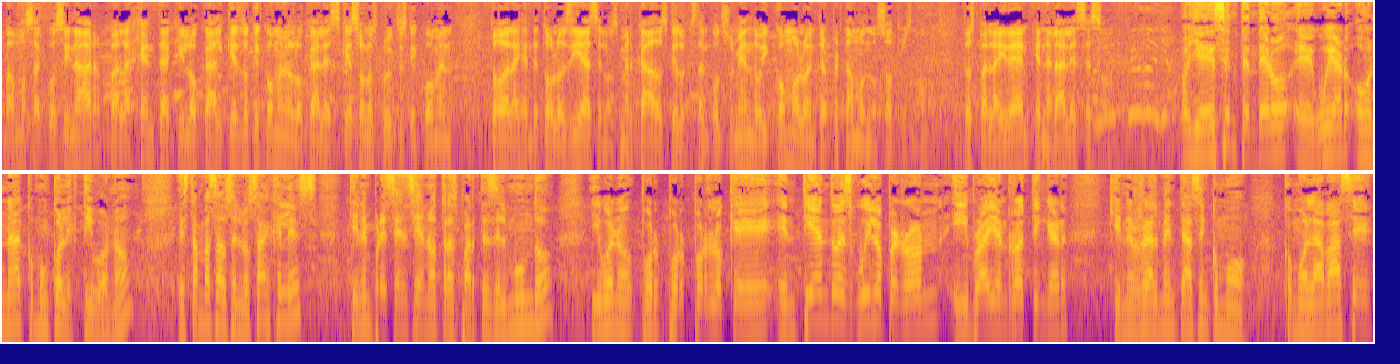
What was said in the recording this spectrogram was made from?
vamos a cocinar para la gente aquí local, qué es lo que comen los locales, qué son los productos que comen toda la gente todos los días en los mercados, qué es lo que están consumiendo y cómo lo interpretamos nosotros, ¿no? Entonces, para la idea en general es eso. Oye, es entender eh, We Are Ona como un colectivo, ¿no? Están basados en Los Ángeles, tienen presencia en otras partes del mundo y bueno, por, por, lo que entiendo es Willow Perron y Brian Rottinger quienes realmente hacen como, como la base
